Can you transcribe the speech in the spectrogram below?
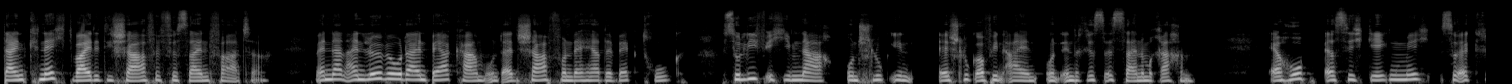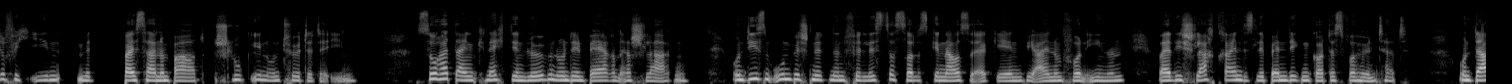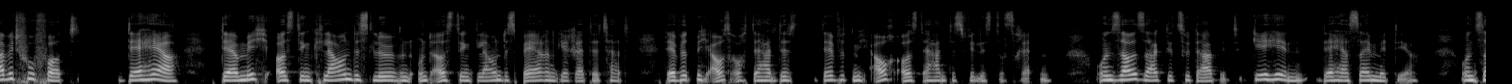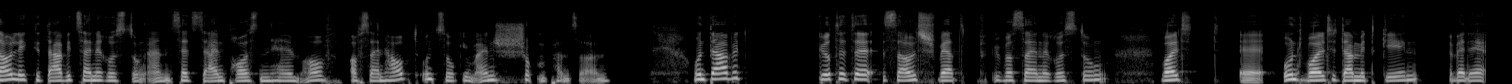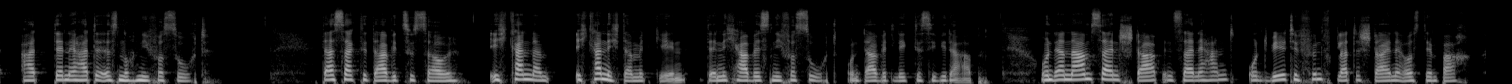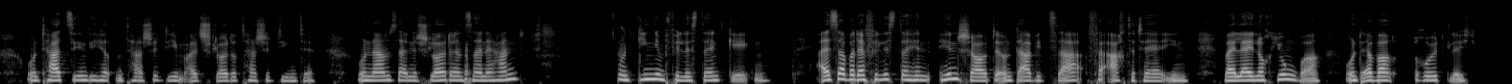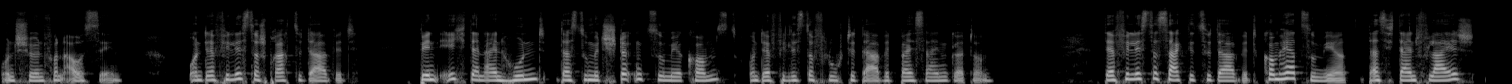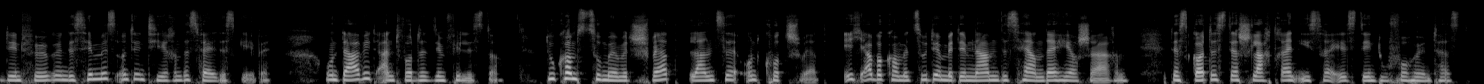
Dein Knecht weide die Schafe für seinen Vater. Wenn dann ein Löwe oder ein Bär kam und ein Schaf von der Herde wegtrug, so lief ich ihm nach und schlug ihn, er schlug auf ihn ein und entriss es seinem Rachen. Erhob er sich gegen mich, so ergriff ich ihn mit bei seinem Bart, schlug ihn und tötete ihn. So hat dein Knecht den Löwen und den Bären erschlagen. Und diesem unbeschnittenen Philister soll es genauso ergehen wie einem von ihnen, weil die Schlachtreihen des lebendigen Gottes verhöhnt hat. Und David fuhr fort, der Herr, der mich aus den Klauen des Löwen und aus den Klauen des Bären gerettet hat, der wird mich auch aus der Hand des, der wird mich auch aus der Hand des Philisters retten. Und Saul sagte zu David: Geh hin, der Herr sei mit dir. Und Saul legte David seine Rüstung an, setzte einen bronzenen Helm auf, auf sein Haupt und zog ihm einen Schuppenpanzer an. Und David gürtete Sauls Schwert über seine Rüstung wollt, äh, und wollte damit gehen, wenn er hat, denn er hatte es noch nie versucht. Da sagte David zu Saul, ich kann, da, ich kann nicht damit gehen, denn ich habe es nie versucht. Und David legte sie wieder ab. Und er nahm seinen Stab in seine Hand und wählte fünf glatte Steine aus dem Bach und tat sie in die Hirtentasche, die ihm als Schleudertasche diente, und nahm seine Schleuder in seine Hand und ging dem Philister entgegen. Als aber der Philister hin, hinschaute und David sah, verachtete er ihn, weil er noch jung war, und er war rötlich und schön von Aussehen. Und der Philister sprach zu David, Bin ich denn ein Hund, dass du mit Stöcken zu mir kommst? Und der Philister fluchte David bei seinen Göttern. Der Philister sagte zu David, Komm her zu mir, dass ich dein Fleisch den Vögeln des Himmels und den Tieren des Feldes gebe. Und David antwortete dem Philister, Du kommst zu mir mit Schwert, Lanze und Kurzschwert. Ich aber komme zu dir mit dem Namen des Herrn der Heerscharen, des Gottes der Schlachtreihen Israels, den du verhöhnt hast.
